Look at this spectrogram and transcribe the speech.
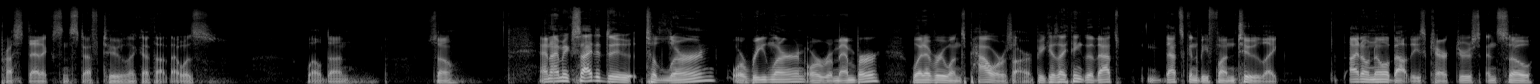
prosthetics and stuff too. Like I thought that was well done. So, and I'm excited to to learn or relearn or remember what everyone's powers are because I think that that's that's going to be fun too. Like I don't know about these characters, and so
